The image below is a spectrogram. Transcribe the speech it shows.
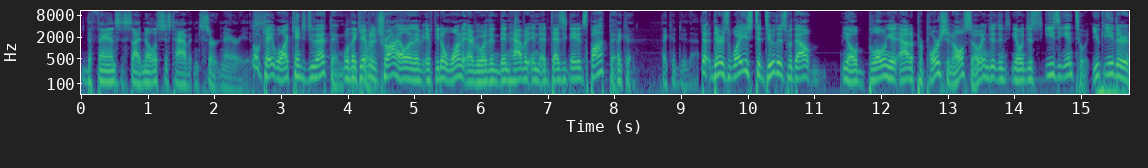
the fans decide, no, let's just have it in certain areas. okay, well, why can't you do that then? Well, they give could. it a trial, and if, if you don't want it everywhere, then then have it in a designated spot. Then They could, they could do that. Th- there's ways to do this without you know blowing it out of proportion also and just, you know just easing into it you can either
